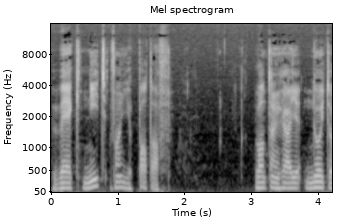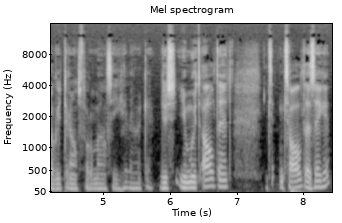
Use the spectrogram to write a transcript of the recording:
wijk niet van je pad af. Want dan ga je nooit door je transformatie geraken. Dus je moet altijd, ik, ik zal altijd zeggen,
